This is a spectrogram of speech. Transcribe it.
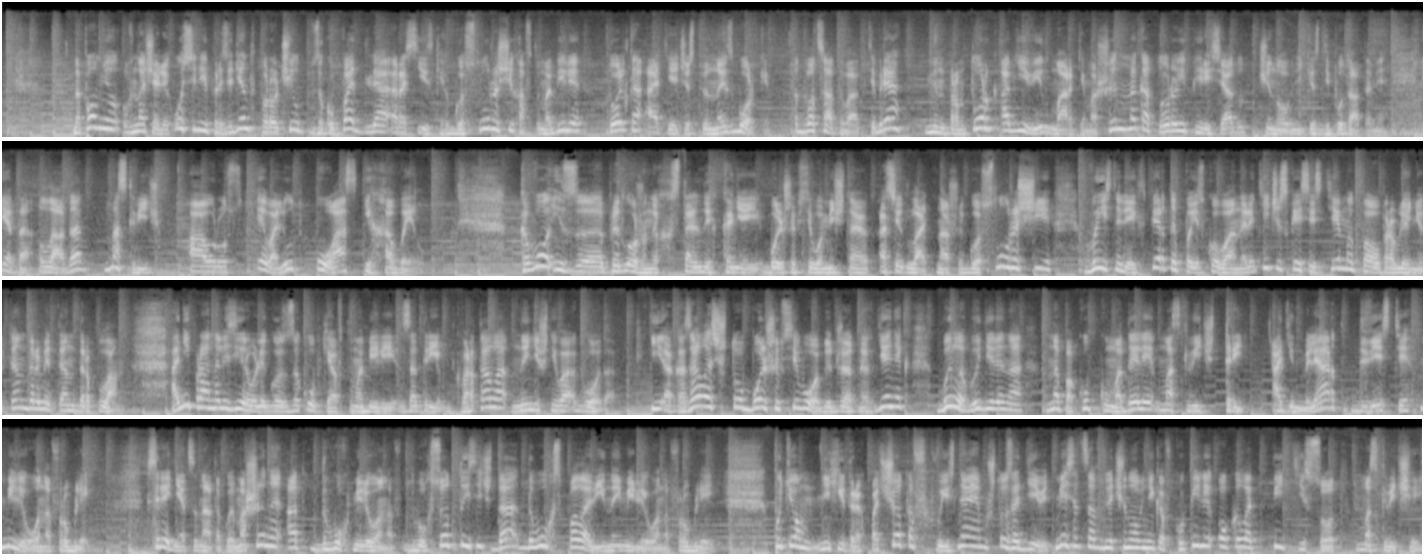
Напомню, в начале осени президент поручил закупать для российских госслужащих автомобили только отечественной сборки. 20 октября Минпромторг объявил марки машин, на которые пересядут чиновники с депутатами. Это «Лада», «Москвич», «Аурус», «Эволют», «УАЗ» и «Хавейл». Кого из э, предложенных стальных коней больше всего мечтают оседлать наши госслужащие, выяснили эксперты поисково-аналитической системы по управлению тендерами Тендерплан. Они проанализировали госзакупки автомобилей за три квартала нынешнего года. И оказалось, что больше всего бюджетных денег было выделено на покупку модели «Москвич-3» – 1 миллиард 200 миллионов рублей – Средняя цена такой машины от 2 миллионов 200 тысяч до 2,5 миллионов рублей. Путем нехитрых подсчетов выясняем, что за 9 месяцев для чиновников купили около 500 москвичей.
